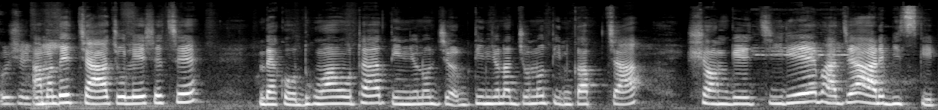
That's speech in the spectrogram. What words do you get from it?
তো সেই আমাদের চা চলে এসেছে। দেখো ধোঁয়া ওঠা, তিনজনের তিনজনের জন্য তিন কাপ চা, সঙ্গে চিড়ে ভাজা আর বিস্কিট।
